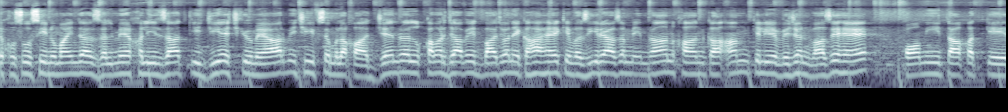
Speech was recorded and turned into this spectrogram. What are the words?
खसूसी नुमाइंदा जलम खलीलजाद की जी एच क्यू में आर्मी चीफ से मुलाकात। जनरल कमर जावेद बाजवा ने कहा है कि वज़ी अजम इमरान खान का अमन के लिए विजन वाज है। कौमी ताकत के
